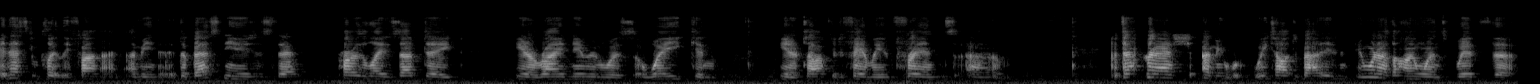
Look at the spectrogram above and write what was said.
And that's completely fine. I mean, the best news is that part of the latest update, you know, Ryan Newman was awake and, you know, talking to family and friends. Um, but that crash, I mean, we talked about it, and we're not the only ones with the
